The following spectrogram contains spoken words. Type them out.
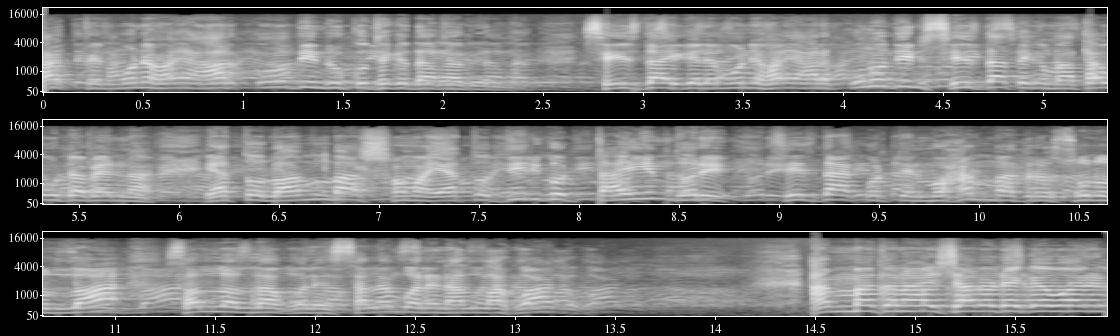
থাকতেন, মনে হয় আর কোনোদিন রুকু থেকে দাঁড়াবেন না। সিজদায় গেলে মনে হয় আর কোনোদিন সিজদা থেকে মাথা উঠাবেন না। এত লম্বা সময়, এত দীর্ঘ টাইম ধরে সিজদা করতেন মোহাম্মদ রসুল্লাহ আলাইহি সাল্লাম বলেন, আল্লাহ আম্মা জান আয়েশা ডেকে বলেন,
